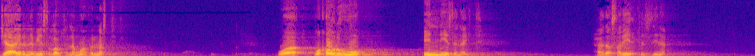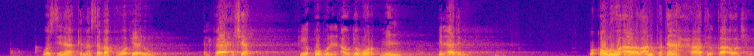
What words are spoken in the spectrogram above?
جاء إلى النبي صلى الله عليه وسلم وهو في المسجد. وقوله إني زنيت هذا صريح في الزنا. والزنا كما سبق هو فعل الفاحشة في قبل أو دبر من من آدم. وقوله أعرض عنه فتنحى تلقاء وجهه.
